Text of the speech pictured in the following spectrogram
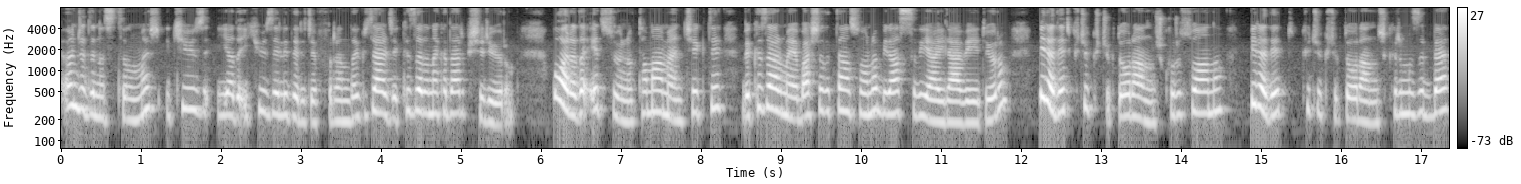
önceden ısıtılmış 200 ya da 250 derece fırında güzelce kızarana kadar pişiriyorum. Bu arada et suyunu tamamen çekti ve kızarmaya başladıktan sonra biraz sıvı yağ ilave ediyorum. Bir adet küçük küçük doğranmış kuru soğanı, 1 adet küçük küçük doğranmış kırmızı biber.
